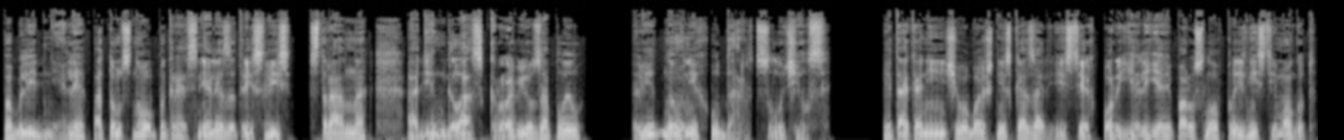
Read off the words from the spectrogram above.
побледнели, потом снова покраснели, затряслись странно, один глаз кровью заплыл, Видно, у них удар случился. И так они ничего больше не сказали, и с тех пор еле-еле пару слов произнести могут.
